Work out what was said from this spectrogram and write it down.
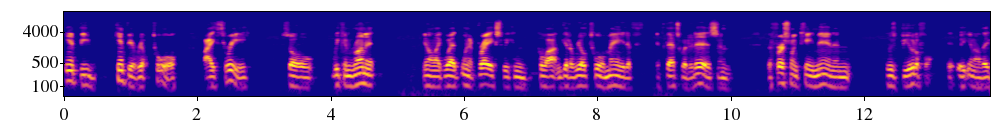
can't be can't be a real tool. Buy three, so we can run it. You know, like when when it breaks, we can go out and get a real tool made if if that's what it is. And the first one came in and it was beautiful. It, you know, they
